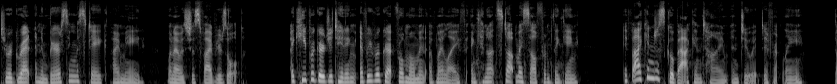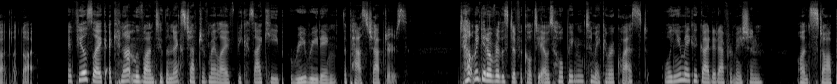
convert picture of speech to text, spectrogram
to regret an embarrassing mistake I made when I was just five years old. I keep regurgitating every regretful moment of my life and cannot stop myself from thinking, if I can just go back in time and do it differently, dot, dot, dot. It feels like I cannot move on to the next chapter of my life because I keep rereading the past chapters. To help me get over this difficulty, I was hoping to make a request. Will you make a guided affirmation on stop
